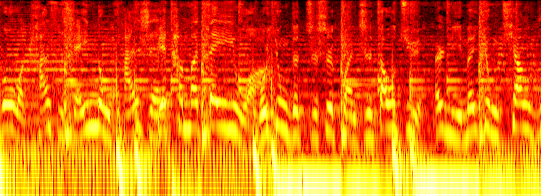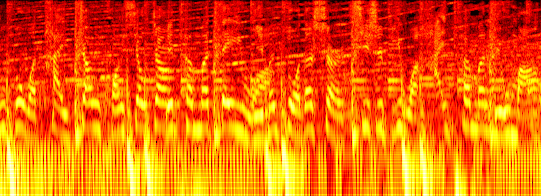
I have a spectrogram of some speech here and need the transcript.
果我砍死谁，弄残谁，别他妈逮我！我用的只是管制刀具，而你们用枪。如果我太张狂嚣张，别他妈逮我！你们做的事儿其实比我还他妈流氓。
